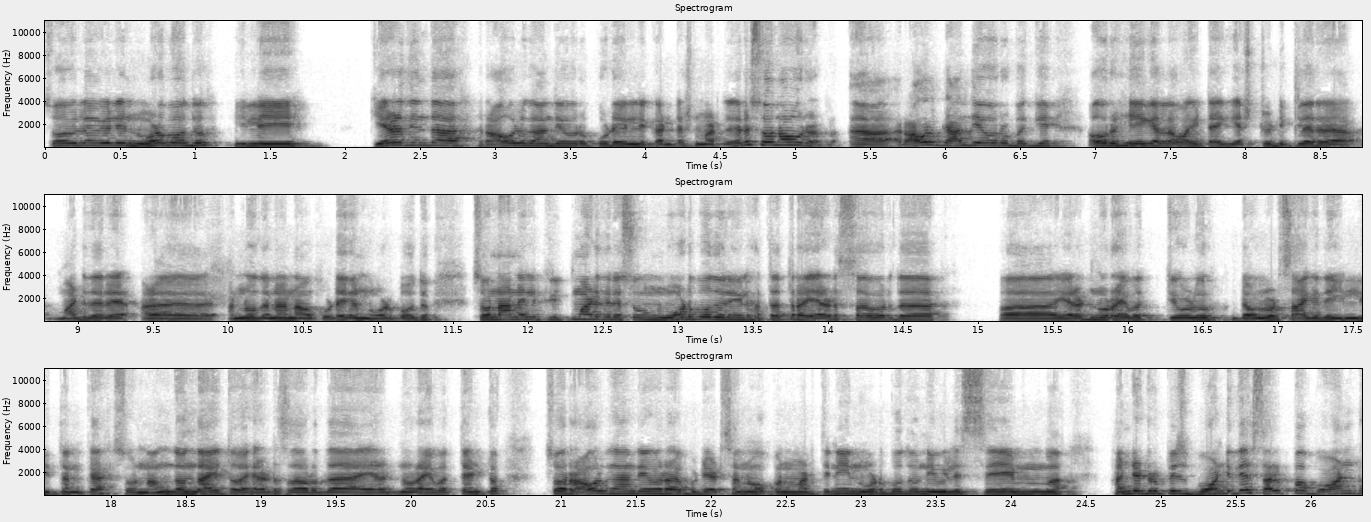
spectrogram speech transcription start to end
ಸೊ ಇಲ್ಲಿ ನಾವು ಇಲ್ಲಿ ನೋಡ್ಬೋದು. ಇಲ್ಲಿ ಕೇರಳದಿಂದ ರಾಹುಲ್ ಗಾಂಧಿ ಅವರು ಕೂಡ ಇಲ್ಲಿ ಕಂಟೆಸ್ಟ್ ಮಾಡ್ತಿದ್ದಾರೆ ಸೊ ನಾವು ರಾಹುಲ್ ಗಾಂಧಿ ಅವರ ಬಗ್ಗೆ ಅವರು ಹೇಗೆಲ್ಲ ವೈಟ್ ಆಗಿ ಎಷ್ಟು ಡಿಕ್ಲೇರ್ ಮಾಡಿದ್ದಾರೆ ಅನ್ನೋದನ್ನ ನಾವು ಕೂಡ ಈಗ ನೋಡ್ಬೋದು. ಸೊ ಇಲ್ಲಿ ಕ್ಲಿಕ್ ಮಾಡಿದ್ರೆ ಸೊ ನೋಡ್ಬೋದು ಇಲ್ಲಿ ಹತ್ತತ್ರ ಎರಡ್ ಸಾವಿರದ ಎರಡ್ ನೂರ ಐವತ್ತೇಳು ಡೌನ್ಲೋಡ್ಸ್ ಆಗಿದೆ ಇಲ್ಲಿ ತನಕ. ಸೊ ನಂದೊಂದು ಆಯ್ತು ಎರಡ್ ಸಾವಿರದ ಎರಡ್ ನೂರ ಐವತ್ತೆಂಟು ಸೊ ರಾಹುಲ್ ಗಾಂಧಿ ಅವರ ಅಪ್ಡೇಟ್ಸ್ ಅನ್ನು ಓಪನ್ ಮಾಡ್ತೀನಿ. ನೋಡ್ಬೋದು ನೀವು ಇಲ್ಲಿ ಸೇಮ್ ಹಂಡ್ರೆಡ್ ರುಪೀಸ್ ಬಾಂಡ್ ಇದೆ. ಸ್ವಲ್ಪ ಬಾಂಡ್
